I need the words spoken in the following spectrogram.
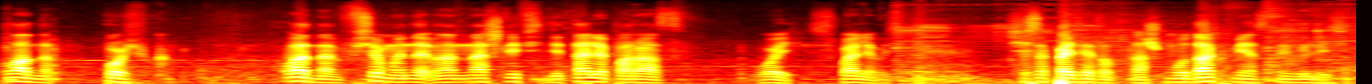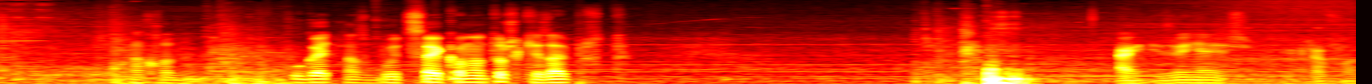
Ладно, пофиг. Ладно, все, мы на- на- нашли все детали, пора... с- Ой, сваливать. Сейчас опять этот наш мудак местный вылезет. Походу. Пугать нас будет в своей комнатушке заперт. Ай, извиняюсь, микрофон.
